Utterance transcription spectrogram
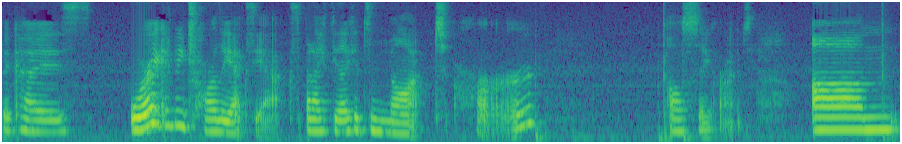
because or it could be Charli XCX, but I feel like it's not her. I'll say Grimes. Um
